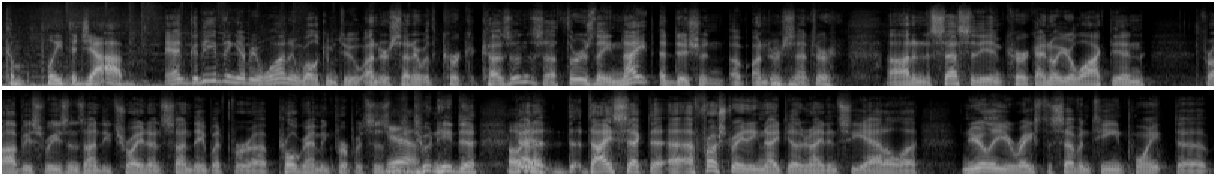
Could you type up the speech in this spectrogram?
complete the job. And good evening, everyone, and welcome to Under Center with Kirk Cousins, a Thursday night edition of Under mm-hmm. Center. Uh, out of necessity, and Kirk, I know you're locked in for obvious reasons on Detroit on Sunday, but for uh, programming purposes, yeah. we do need to oh, kind of yeah. d- dissect a, a, frustrating night the other night in Seattle. Uh, nearly erased a 17 point uh,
